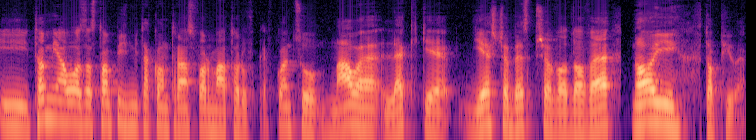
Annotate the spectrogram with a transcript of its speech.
I to miało zastąpić mi taką transformatorówkę. W końcu małe, lekkie, jeszcze bezprzewodowe. No i wtopiłem.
